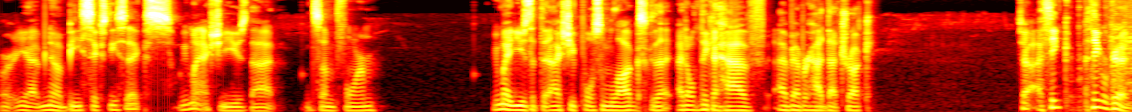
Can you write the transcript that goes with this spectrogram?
Or, yeah, no, B66. We might actually use that in some form. We might use it to actually pull some logs because I, I don't think I have, I've ever had that truck. So I think I think we're good.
